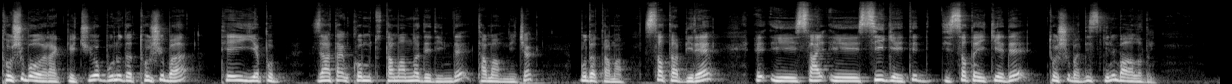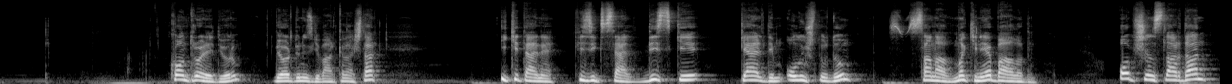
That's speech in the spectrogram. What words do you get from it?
Toshiba olarak geçiyor. Bunu da Toshiba T'yi yapıp zaten komutu tamamla dediğimde tamamlayacak. Bu da tamam. SATA 1'e e, e, e, Seagate'i SATA 2'ye de Toshiba diskini bağladım. Kontrol ediyorum. Gördüğünüz gibi arkadaşlar iki tane fiziksel diski geldim oluşturduğum sanal makineye bağladım. Options'lardan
